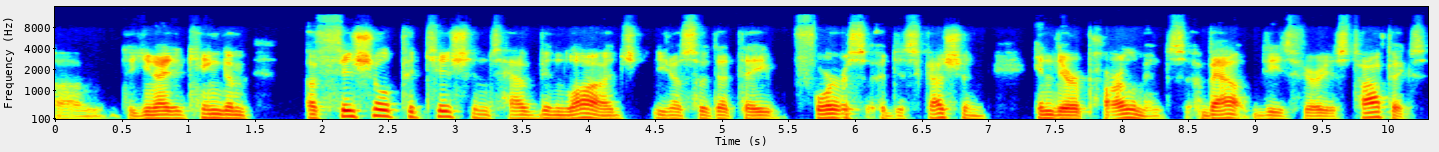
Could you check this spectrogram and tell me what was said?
um, the United Kingdom, official petitions have been lodged, you know, so that they force a discussion in their parliaments about these various topics.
